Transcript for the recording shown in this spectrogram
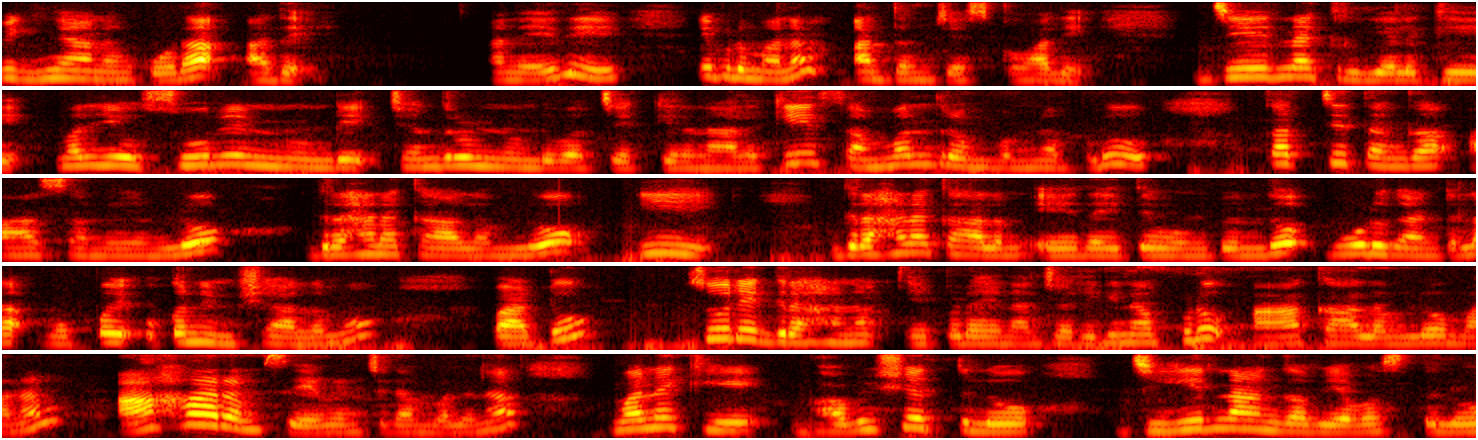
విజ్ఞానం కూడా అదే అనేది ఇప్పుడు మనం అర్థం చేసుకోవాలి. జీర్ణక్రియలకి మరియు సూర్యుని నుండి చంద్రుని నుండి వచ్చే కిరణాలకి సంబంధం ఉన్నప్పుడు ఖచ్చితంగా ఆ సమయంలో గ్రహణ కాలంలో ఈ గ్రహణ కాలం ఏదైతే ఉంటుందో మూడు గంటల ముప్పై ఒక నిమిషాలము పాటు సూర్యగ్రహణం ఎప్పుడైనా జరిగినప్పుడు ఆ కాలంలో మనం ఆహారం సేవించడం వలన మనకి భవిష్యత్తులో జీర్ణాంగ వ్యవస్థలో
